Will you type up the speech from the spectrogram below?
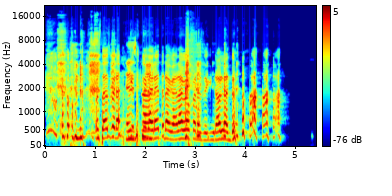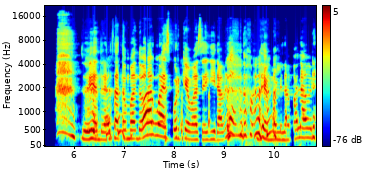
o estaba esperando que terminara de tragar agua para seguir hablando. Sí, Andrea está tomando agua, es porque va a seguir hablando. Démosle la palabra.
